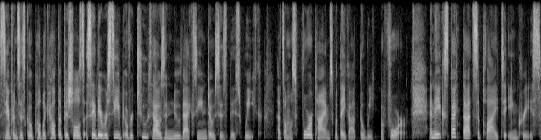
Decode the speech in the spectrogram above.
San Francisco public health officials say they received over 2,000 new vaccine doses this week. That's almost four times what they got the week before. And they expect that supply to increase.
